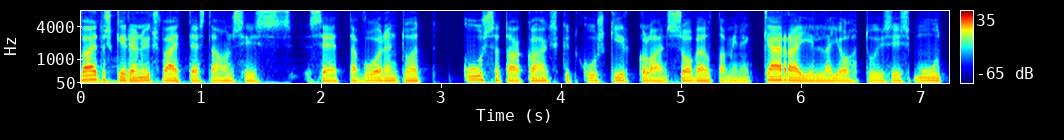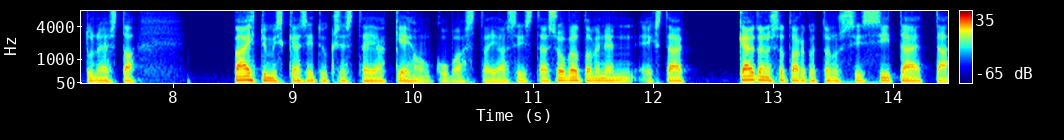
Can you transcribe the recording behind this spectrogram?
väitöskirjan yksi väitteestä on siis se, että vuoden 1686 kirkkolain soveltaminen käräjillä johtui siis muuttuneesta päihtymiskäsityksestä ja kehonkuvasta. Ja siis tämä soveltaminen, eikö tämä käytännössä tarkoittanut siis sitä, että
